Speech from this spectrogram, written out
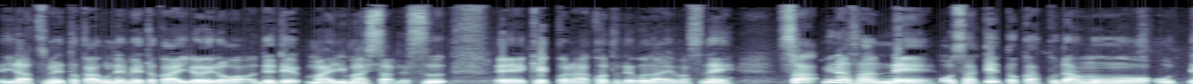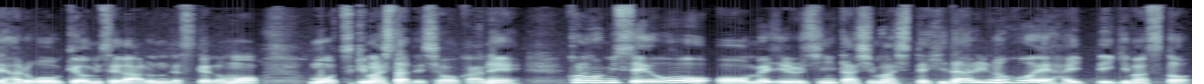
イラツメとかウネメとかいろいろ出てまいりましたです。えー結構なことでございますね。さあ、皆さんね、お酒とか果物を売ってはる大きいお店があるんですけども、もう着きましたでしょうかね。このお店を目印にいたしまして、左の方へ入っていきますと、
